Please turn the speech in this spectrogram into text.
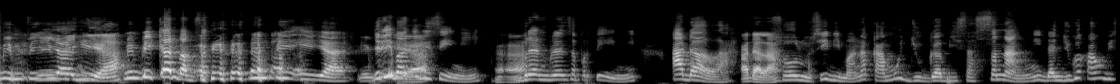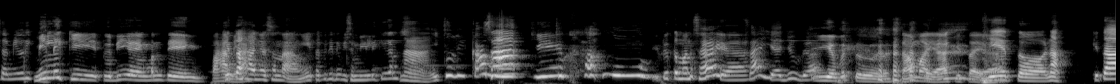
Mimpi ya. Mimpikan bangsa. Mimpi iya. Mimpi Jadi ibaratnya iya. di sini brand-brand seperti ini adalah Adalah solusi di mana kamu juga bisa senangi dan juga kamu bisa miliki. miliki itu dia yang penting. Paham Kita ya? hanya senangi tapi tidak bisa miliki kan Nah, itu kamu. sakit. kamu. Itu teman saya. Saya juga. Iya betul. Sama ya kita ya. Gitu. Nah, kita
